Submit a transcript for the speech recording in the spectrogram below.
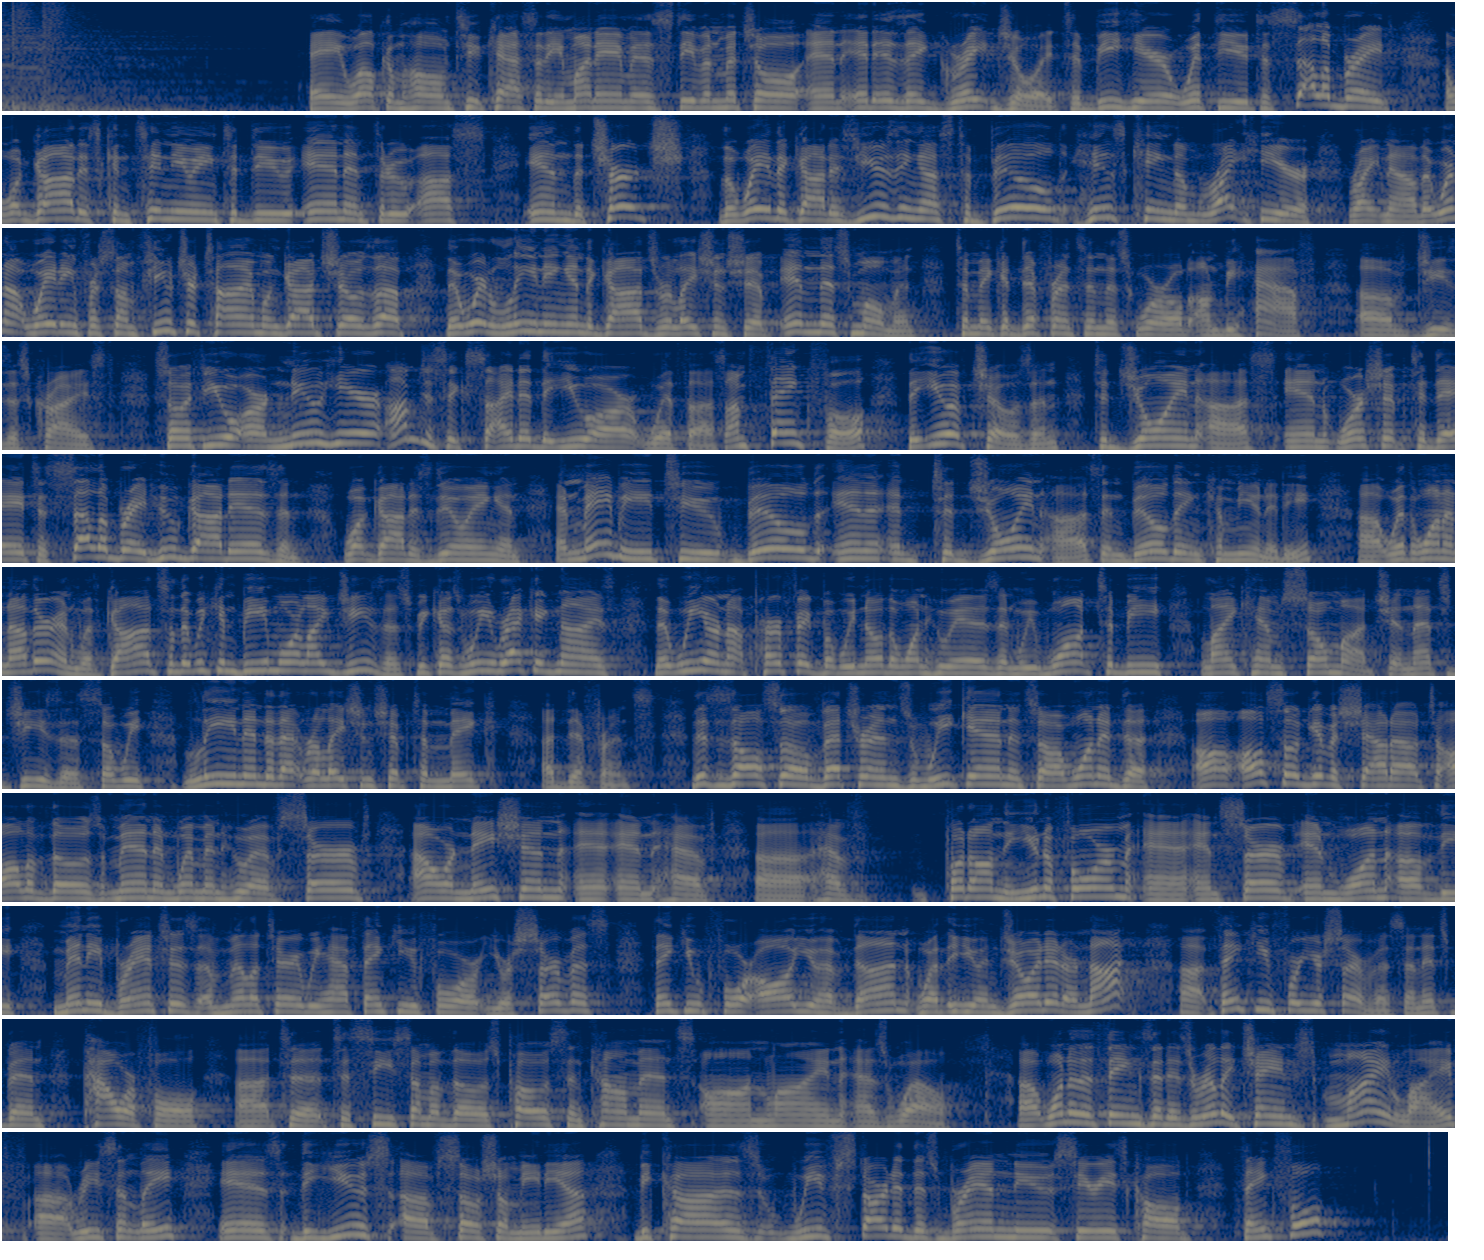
Hey, welcome home to Cassidy. My name is Stephen Mitchell, and it is a great joy to be here with you to celebrate what God is continuing to do in and through us in the church, the way that God is using us to build His kingdom right here, right now. That we're not waiting for some future time when God shows up, that we're leaning into God's relationship in this moment to make a difference in this world on behalf of Jesus Christ. So if you are new here, I'm just excited that you are with us. I'm thankful that you have chosen to join us in worship today to celebrate who God is and what God is doing, and, and maybe to build in and to join us in building community uh, with one another and with God so that we can be more like Jesus because we recognize that we are not perfect, but we know the one who is, and we want to be like him so much, and that's Jesus. So we lean into that relationship to make a difference. This is also Veterans Weekend, and so I wanted to also give a shout out to all of those men and women who have served our nation and, and have, uh, have put on the uniform and, and, served in one of the many branches of military we have. Thank you for your service. Thank you for all you have done, whether you enjoyed it or not. Uh, thank you for your service. And it's been powerful uh, to, to see some of those posts and comments online as well. Uh, one of the things that has really changed my life uh, recently is the use of social media because we've started this brand new series called Thankful.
